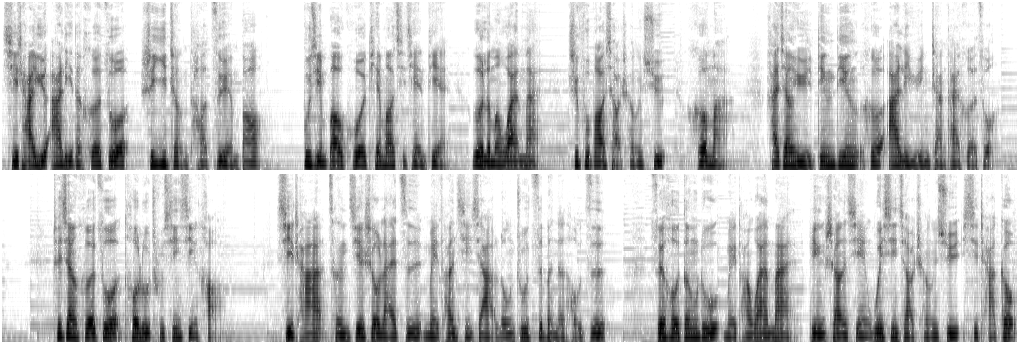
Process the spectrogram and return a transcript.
喜茶与阿里的合作是一整套资源包，不仅包括天猫旗舰店、饿了么外卖、支付宝小程序、盒马，还将与钉钉和阿里云展开合作。这项合作透露出新信号。喜茶曾接受来自美团旗下龙珠资本的投资，随后登陆美团外卖，并上线微信小程序喜茶购。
